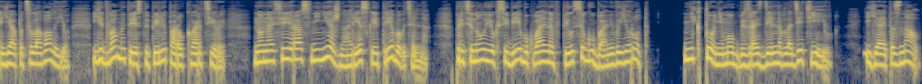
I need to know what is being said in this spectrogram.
Я поцеловал ее, едва мы переступили порог квартиры, но на сей раз не нежно, а резко и требовательно. Притянул ее к себе и буквально впился губами в ее рот. Никто не мог безраздельно владеть ею, и я это знал.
